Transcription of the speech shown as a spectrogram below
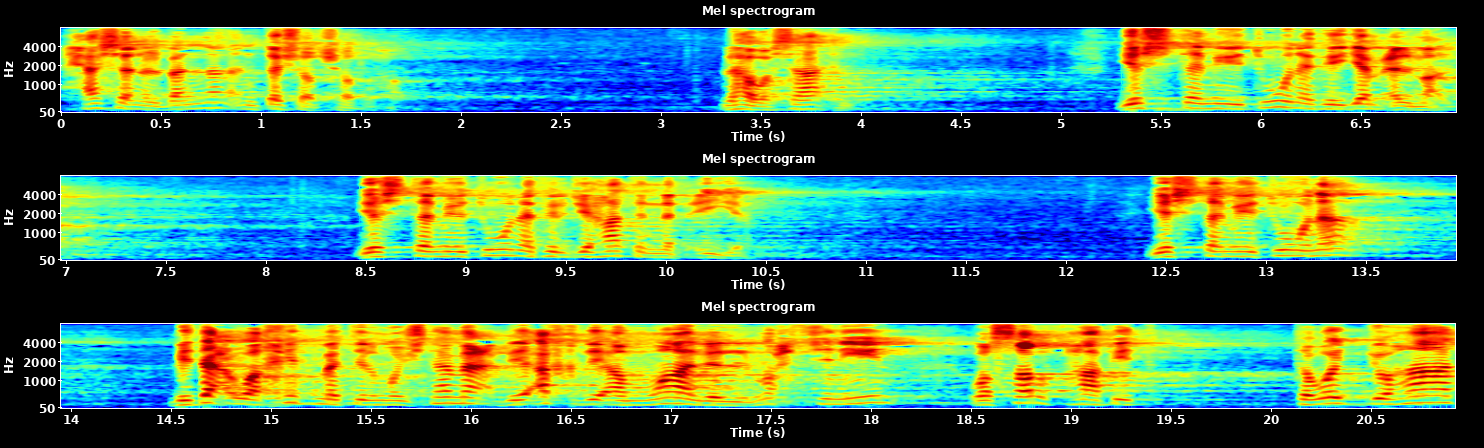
حسن البنا انتشر شرها. لها وسائل. يستميتون في جمع المال. يستميتون في الجهات النفعية. يستميتون بدعوى خدمة المجتمع بأخذ أموال المحسنين وصرفها في توجهات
